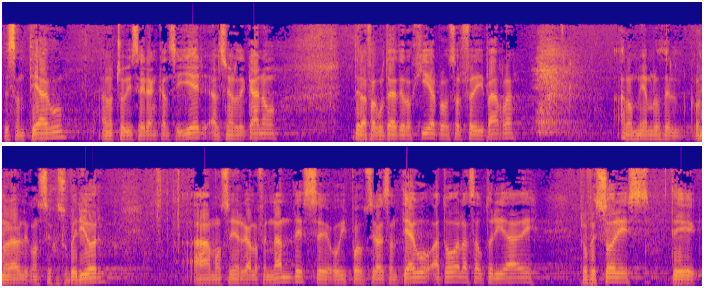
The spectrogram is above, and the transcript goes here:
de Santiago, a nuestro vicegran canciller, al señor decano de la Facultad de Teología, al profesor Freddy Parra, a los miembros del Honorable Consejo Superior, a Monseñor Galo Fernández, eh, obispo auxiliar de Santiago, a todas las autoridades, profesores de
